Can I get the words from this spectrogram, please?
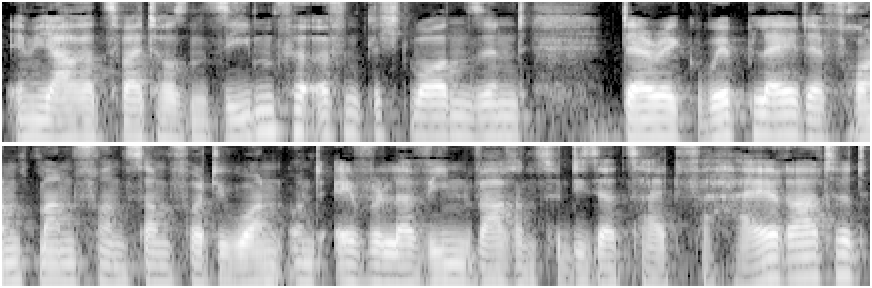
im Jahre 2007 veröffentlicht worden sind. Derek Whipley, der Frontmann von Sum 41 und Avril Lavigne waren zu dieser Zeit verheiratet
